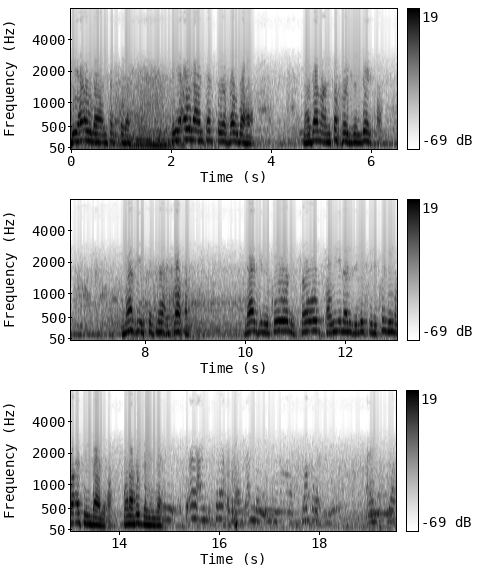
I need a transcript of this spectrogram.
هي أولى أن تستر هي أولى أن تستر ثوبها ما دام أن تخرج من بيتها. ما في استثناء إطلاقا. لازم يكون الثوب طويلا بالنسبة لكل امرأة بالغة ولا بد من ذلك. سؤال عن الإسراء عندك قرأت عن الإسراء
